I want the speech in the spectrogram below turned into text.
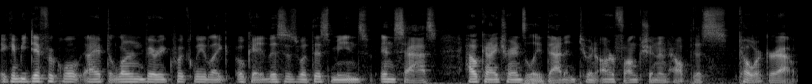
it can be difficult. I have to learn very quickly, like, okay, this is what this means in SAS. How can I translate that into an R function and help this coworker out?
